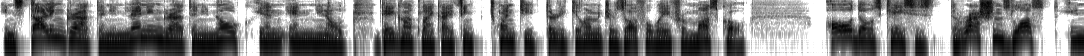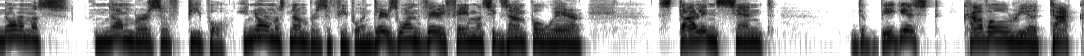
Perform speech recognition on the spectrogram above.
In Stalingrad and in Leningrad and in all, and, and you know, they got like, I think, 20, 30 kilometers off away from Moscow. All those cases, the Russians lost enormous numbers of people, enormous numbers of people. And there's one very famous example where Stalin sent the biggest cavalry attack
